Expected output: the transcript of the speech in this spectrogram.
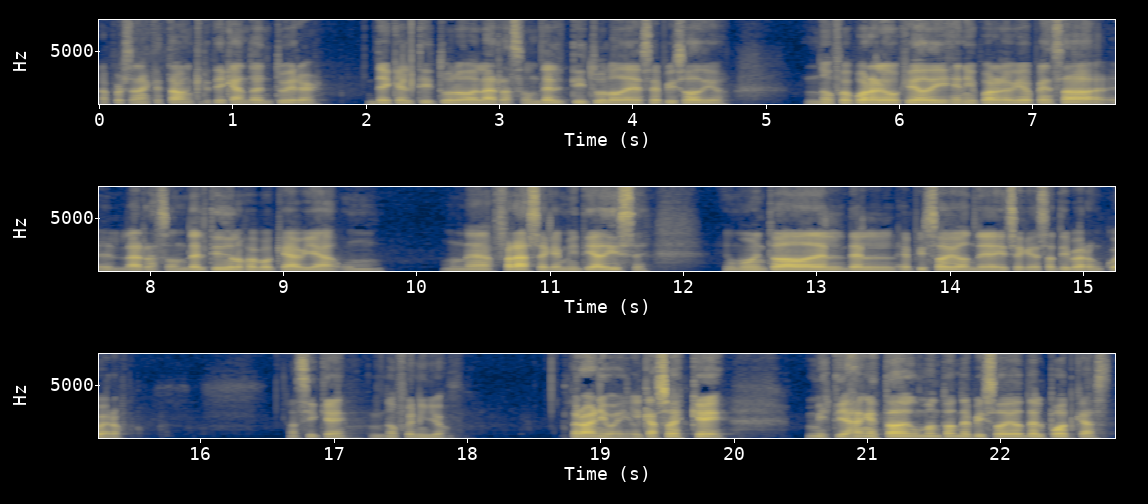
las personas que estaban criticando en Twitter de que el título, la razón del título de ese episodio no fue por algo que yo dije ni por algo que yo pensaba. La razón del título fue porque había un, una frase que mi tía dice en un momento dado del, del episodio donde dice que esa tipa era un cuero. Así que no fue ni yo. Pero anyway, el caso es que mis tías han estado en un montón de episodios del podcast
